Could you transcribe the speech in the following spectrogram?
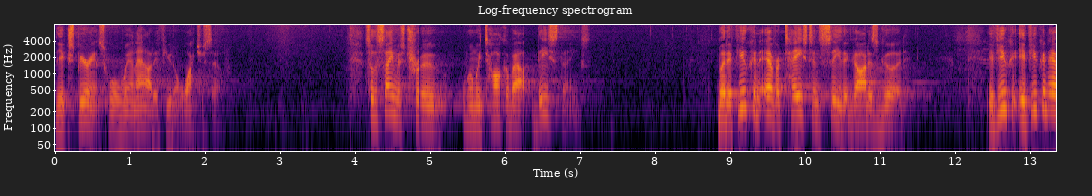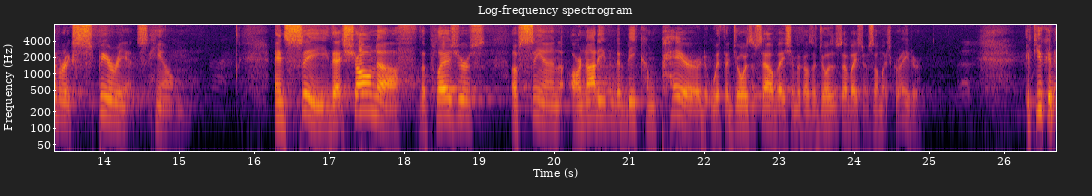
the experience will win out if you don't watch yourself. So the same is true when we talk about these things. But if you can ever taste and see that God is good, if you, if you can ever experience Him and see that, sure enough, the pleasures of sin are not even to be compared with the joys of salvation because the joys of salvation are so much greater. If you can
